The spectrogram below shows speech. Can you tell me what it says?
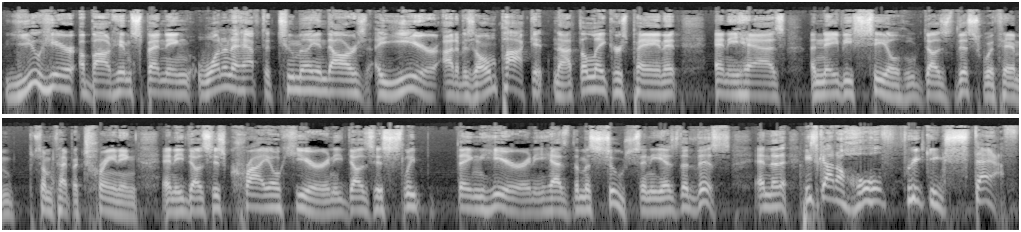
You hear about him spending one and a half to two million dollars a year out of his own pocket, not the Lakers paying it, and he has a Navy SEAL who does this with him, some type of training, and he does his cryo here, and he does his sleep thing here, and he has the masseuse, and he has the this, and the, he's got a whole freaking staff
